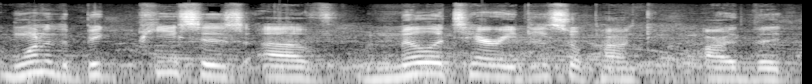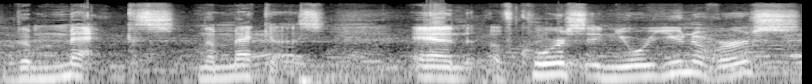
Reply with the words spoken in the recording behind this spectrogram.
one of the big pieces of military diesel punk are the, the mechs, the mechas. And of course, in your universe,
